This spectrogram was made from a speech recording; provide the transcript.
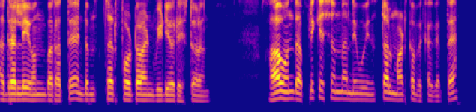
ಅದರಲ್ಲಿ ಒಂದು ಬರುತ್ತೆ. Dumpster photo and video restore ಅಂತ. ಆ ಒಂದು ಅಪ್ಲಿಕೇಶನ್ನ ನೀವು ಇನ್ಸ್ಟಾಲ್ ಮಾಡ್ಕೋಬೇಕಾಗತ್ತೆ.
